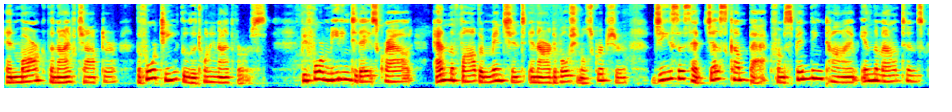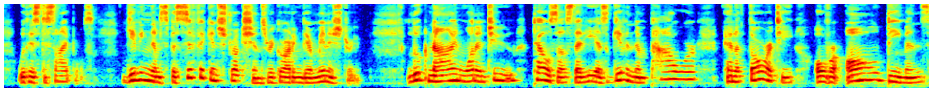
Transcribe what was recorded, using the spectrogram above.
in Mark, the ninth chapter, the 14th through the 29th verse. Before meeting today's crowd and the Father mentioned in our devotional scripture, Jesus had just come back from spending time in the mountains with his disciples, giving them specific instructions regarding their ministry. Luke 9 1 and 2 tells us that he has given them power and authority over all demons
